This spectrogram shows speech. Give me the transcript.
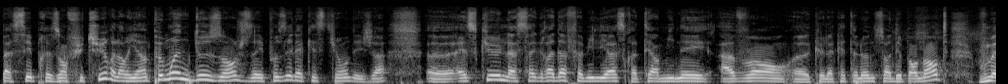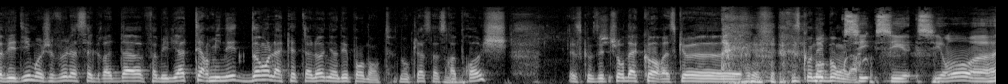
passé, présent, futur. Alors il y a un peu moins de deux ans, je vous avais posé la question déjà, est-ce que la Sagrada Familia sera terminée avant que la Catalogne soit indépendante? Vous m'avez dit, moi je veux la Sagrada Familia terminée dans la Catalogne indépendante. Donc là ça se rapproche. Est-ce que vous êtes toujours d'accord? Est-ce que est-ce qu'on est bon là? Si, si, si on, euh,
